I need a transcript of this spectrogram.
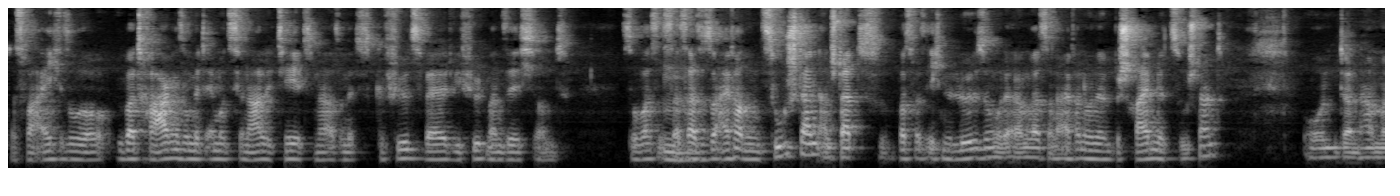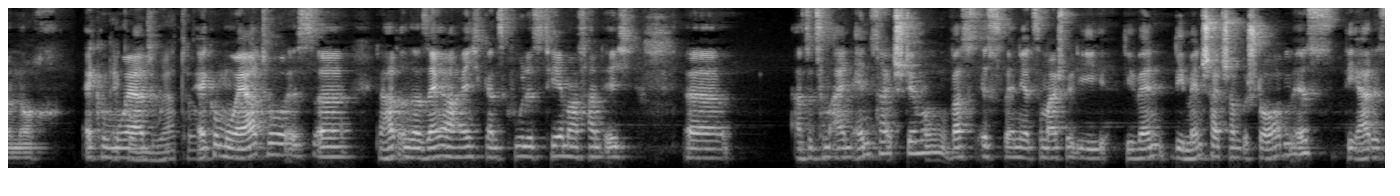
das war eigentlich so übertragen, so mit Emotionalität, ne? also mit Gefühlswelt, wie fühlt man sich und sowas ist mhm. das. Also so einfach ein Zustand, anstatt, was weiß ich, eine Lösung oder irgendwas, sondern einfach nur eine beschreibende Zustand. Und dann haben wir noch Echo Muerto. Muerto. Echo Muerto ist, äh, da hat unser Sänger eigentlich ein ganz cooles Thema, fand ich. Äh, also zum einen Endzeitstimmung. Was ist, wenn jetzt zum Beispiel die, die, die Menschheit schon gestorben ist? Die Erde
